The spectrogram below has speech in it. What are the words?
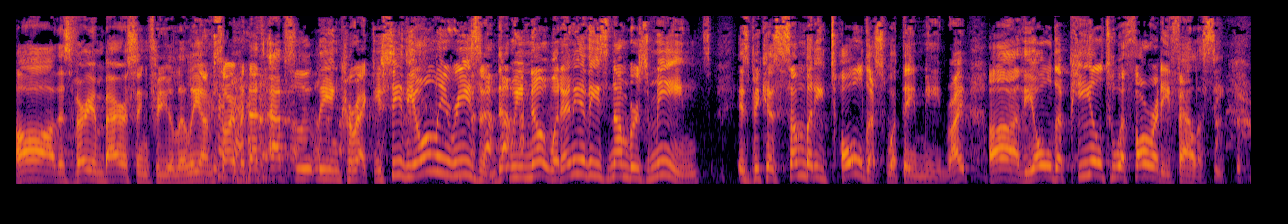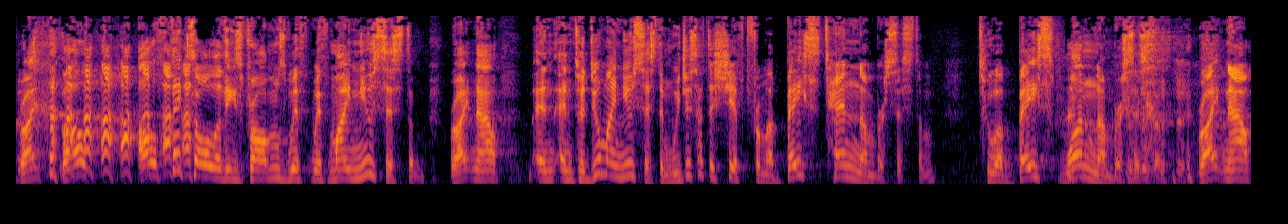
Oh, that's very embarrassing for you, Lily. I'm sorry, but that's absolutely incorrect. You see, the only reason that we know what any of these numbers means is because somebody told us what they mean, right? Ah, the old appeal to authority fallacy, right? I'll, I'll fix all of these problems with, with my new system, right? Now, and, and to do my new system, we just have to shift from a base 10 number system to a base one number system, right? Now,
